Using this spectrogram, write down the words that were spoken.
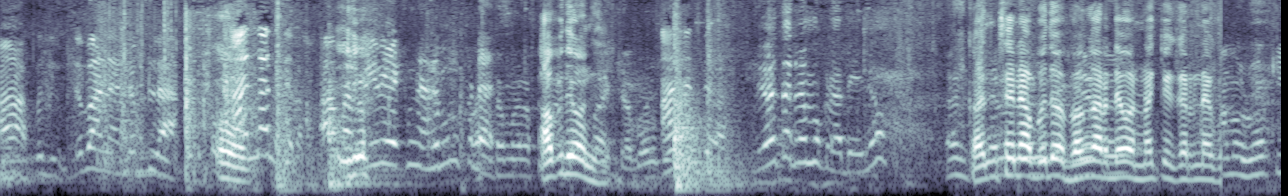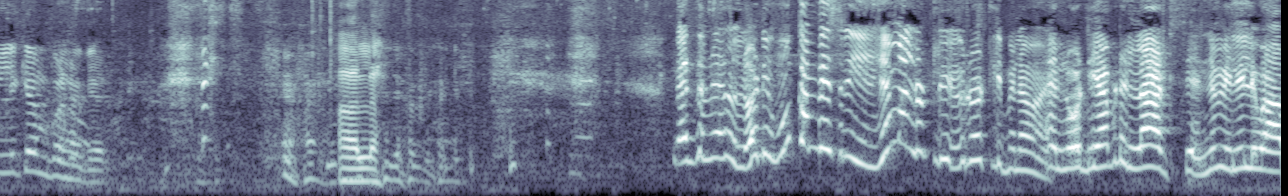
હા બધું. ડબ્બાના ડબલા ઓહ આ નથી દેવા. રમકડા આપી દેવાનું છે? આ દેવા. તો રમકડા દેજો કંચન આ બધો ભંગાર દેવાનું નક્કી કરી નાખ. રોટલી કેમ બને બેન હા લે. ગાન હું કમ બેસરી હેમાં રોટલી રોટલી બનાવવા એ લોઢી આપણે લાટ છે. નવી લીલી આ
